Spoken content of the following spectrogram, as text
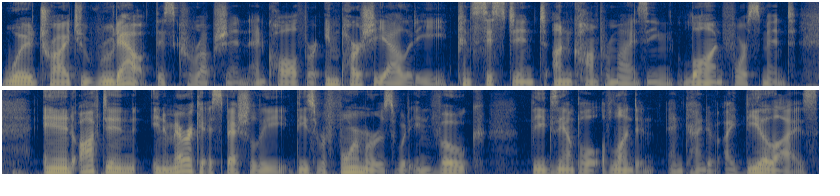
would try to root out this corruption and call for impartiality, consistent, uncompromising law enforcement. And often, in America especially, these reformers would invoke the example of London and kind of idealize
